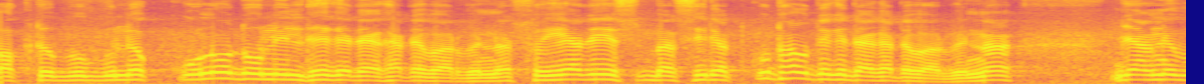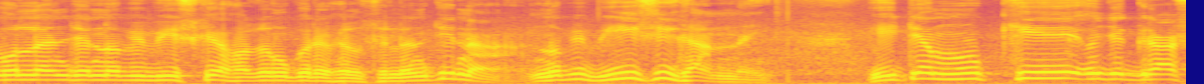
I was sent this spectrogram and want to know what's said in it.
বক্তব্যগুলো কোনো দলিল থেকে দেখাতে পারবেন না। সৈয়াদিস বা সিরাত কোথাও থেকে দেখাতে পারবেন না। যে আপনি বললেন যে নবী বিষকে হজম করে ফেলছিলেন, জি না, নবী বিষই খান নাই। এইটা মুখে ওই যে গ্রাস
